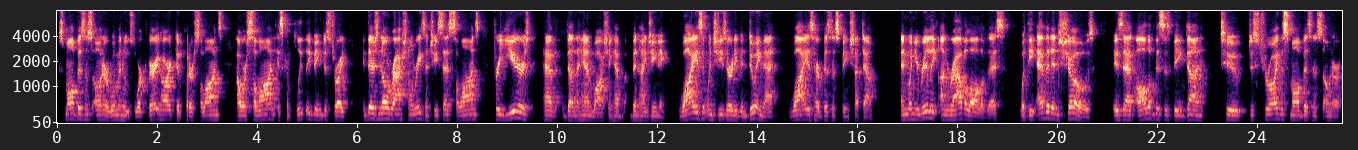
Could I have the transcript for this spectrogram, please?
small business owner, a woman who's worked very hard to put her salons. How her salon is completely being destroyed. There's no rational reason. She says salons for years have done the hand washing, have been hygienic. Why is it when she's already been doing that? Why is her business being shut down? And when you really unravel all of this, what the evidence shows is that all of this is being done to destroy the small business owner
